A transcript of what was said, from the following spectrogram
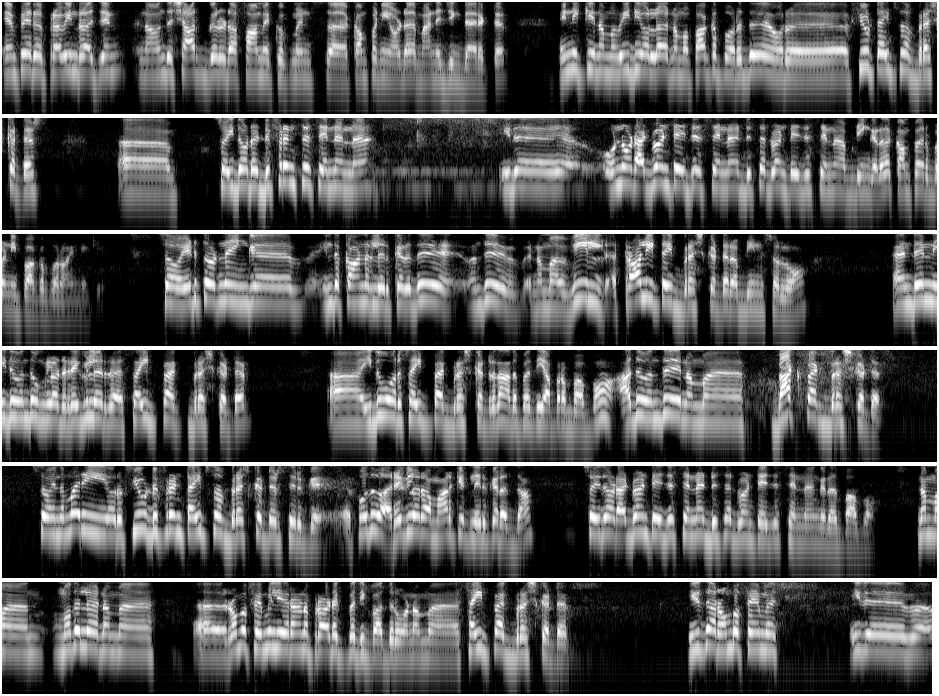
என் பேர் பிரவீன் ராஜன் நான் வந்து ஷார்ப் கருடா ஃபார்ம் எக்யூப்மெண்ட்ஸ் கம்பெனியோட மேனேஜிங் டைரக்டர் இன்றைக்கி நம்ம வீடியோவில் நம்ம பார்க்க போகிறது ஒரு few types of brush cutters so இதோட டிஃப்ரென்சஸ் என்னென்ன? இது உன்னோட அட்வான்டேஜஸ் என்ன டிஸ்அட்வான்டேஜஸ் என்ன அப்படிங்கிறத கம்பேர் பண்ணி பார்க்க போகிறோம் இன்றைக்கி ஸோ எடுத்த உடனே இங்கே இந்த கார்னரில் இருக்கிறது வந்து நம்ம wheel trolley type brush cutter அப்படின்னு சொல்லுவோம். அண்ட் தென் இது வந்து உங்களோட regular side pack brush cutter இதுவும் ஒரு சைட் பேக் ப்ரஷ் கட்டர் தான். அதை பற்றி அப்புறம் பார்ப்போம். அது வந்து நம்ம back pack brush cutter so இந்த மாதிரி ஒரு few different types of brush cutters இருக்குது பொதுவாக ரெகுலராக மார்க்கெட்டில் இருக்கிறது தான். ஸோ இதோட அட்வான்டேஜஸ் என்ன டிஸ்அட்வான்டேஜஸ் என்னங்கிறத பார்ப்போம். நம்ம முதல்ல நம்ம uh, ரொம்ப ஃபெமிலியரான ப்ராடக்ட் பற்றி பார்த்துருவோம். நம்ம சைட் பேக் ப்ரஷ் கட்டர் இதுதான் ரொம்ப ஃபேமஸ் இது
